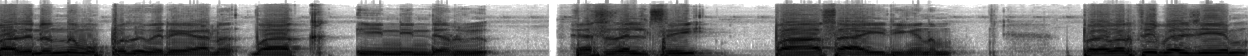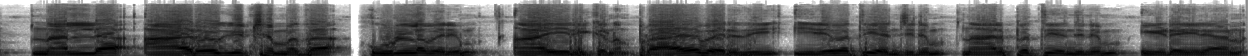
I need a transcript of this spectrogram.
പതിനൊന്ന് മുപ്പത് വരെയാണ് walk in interview S S L C പാസ്സായിരിക്കണം. പ്രവൃത്തി പരിചയം നല്ല ആരോഗ്യക്ഷമത ഉള്ളവരും ആയിരിക്കണം. പ്രായപരിധി ഇരുപത്തിയഞ്ചിനും നാൽപ്പത്തിയഞ്ചിനും ഇടയിലാണ്.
